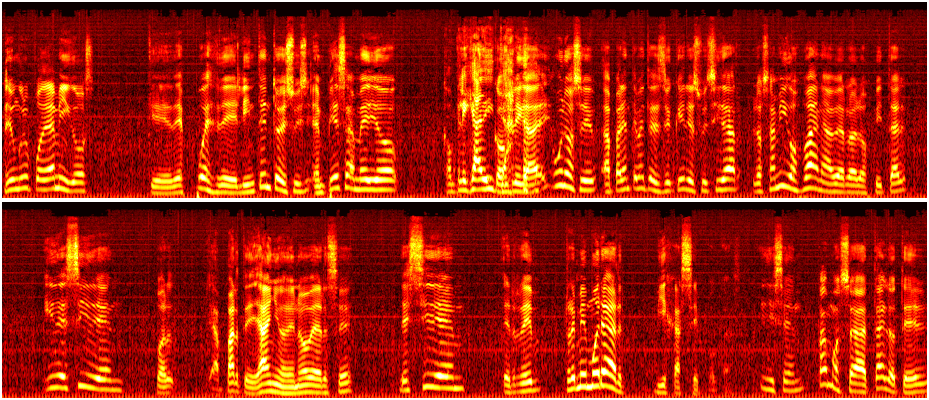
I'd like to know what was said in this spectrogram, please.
de un grupo de amigos que después del intento de suicidio empieza medio Complicadita. complicado. Uno se, aparentemente se quiere suicidar, los amigos van a verlo al hospital y deciden, por, aparte de años de no verse, deciden re- rememorar viejas épocas. Y dicen, vamos a tal hotel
